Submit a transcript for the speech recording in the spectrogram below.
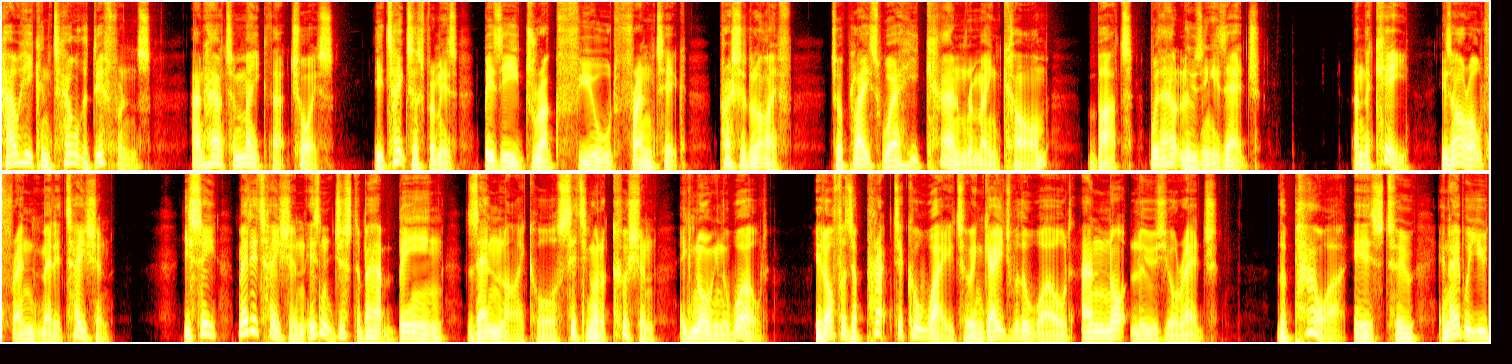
how he can tell the difference and how to make that choice. It takes us from his busy, drug fueled, frantic, pressured life to a place where he can remain calm, but without losing his edge. And the key is our old friend meditation. You see, meditation isn't just about being Zen like or sitting on a cushion ignoring the world. It offers a practical way to engage with the world and not lose your edge. The power is to enable you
